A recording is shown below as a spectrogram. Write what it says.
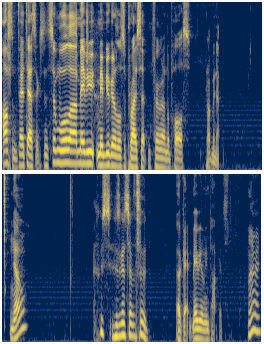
Awesome, fantastic. And so we'll uh, maybe maybe you'll get a little surprise set and finger on the pulse. Probably not. No? Who's who's gonna serve the food? Okay, maybe lean pockets. All right.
